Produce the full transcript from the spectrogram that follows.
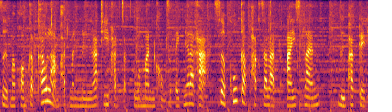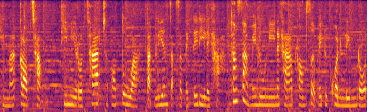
เสิร์ฟมาพร้อมกับข้าวหลามผัดมันเนื้อที่ผัดจากตัวมันของสเต็กเนี่ยแหละค่ะ เสิร์ฟคู่กับผักสลัดไอซ์แลนด์หรือผักเกรดหิมะกรอบฉ่ำ ที่มีรสชาติเฉพาะตัวตัดเลี่ยนจากสเต็กได้ดีเลยค่ะ ทั้ง 3 เมนูนี้นะคะ พร้อมเสิร์ฟให้ทุกคนลิ้มรส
